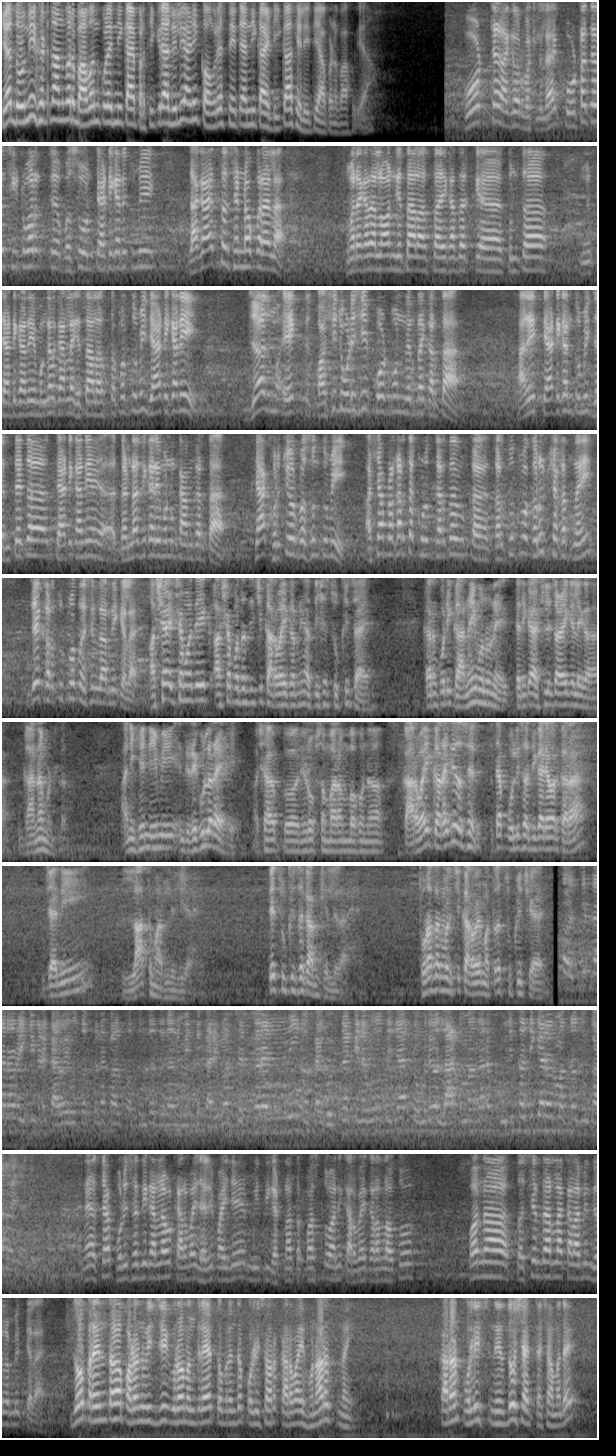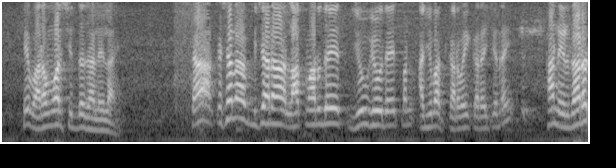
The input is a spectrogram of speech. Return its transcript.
या दोन्ही घटनांवर बावनकुळेंनी काय प्रतिक्रिया दिली आणि काँग्रेस नेत्यांनी काय टीका केली ती आपण पाहूया. कोर्टच्या जागेवर बसलेला आहे. कोर्टाच्या सीटवर बसून त्या ठिकाणी तुम्ही जागा आहेत ना सेंड ऑफ करायला? तुम्हाला एखादा लॉन घेता आला असता एखादा तुमचं त्या ठिकाणी मंगल कार्यालय घेता आलं असतं पण तुम्ही ज्या ठिकाणी जज एक कॉशीची उडीशी कोर्ट म्हणून निर्णय करता आणि त्या ठिकाणी तुम्ही जनतेचं त्या ठिकाणी दंडाधिकारी म्हणून काम करता त्या खुर्चीवर बसून तुम्ही अशा प्रकारचं कृ- कर्तृत्व करूच शकत नाही. जे कर्तृत्व तहसीलदारनी केलं आहे अशा याच्यामध्ये एक अशा पद्धतीची कारवाई करणे अतिशय चुकीचं आहे. कारण कोणी गाणंही म्हणू नये त्यांनी काय अश्लील चाळे केले का? गाणं म्हटलं. आणि हे नेहमी रेग्युलर आहे हे. अशा निरोप समारंभ होणं. कारवाई करायचीच असेल तर त्या पोलीस अधिकाऱ्यावर करा ज्यांनी लात मारलेली आहे. ते चुकीचं काम केलेलं आहे. थोरातांवरची कारवाई मात्र चुकीची आहे. तहसीलदारावर एकीकडे कारवाई होत असताना काल स्वातंत्र्य दिनानिमित्त कार्यक्रम शेतकऱ्यांनी काही घोषणा केल्यामुळे त्याच्या कमरेवर लाट मारणाऱ्या पोलीस अधिकाऱ्यावर मात्र अजून कारवाई झाली. नाही अशा पोलीस अधिकाऱ्यावर कारवाई झाली पाहिजे. मी ती घटना तपासतो आणि कारवाई करायला लावतो. पण तहसीलदारला काल आम्ही निलंबित केला आहे. जोपर्यंत फडणवीसजी गृहमंत्री आहेत तोपर्यंत पोलिसावर कारवाई होणारच नाही. कारण पोलीस निर्दोष आहेत त्याच्यामध्ये. हे वारंवार सिद्ध झालेलं आहे. त्या कशाला बिचारा लात मारू देत जीव घेऊ देत पण अजिबात कारवाई करायची नाही. हा निर्धार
